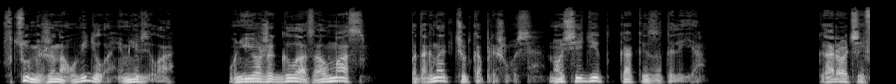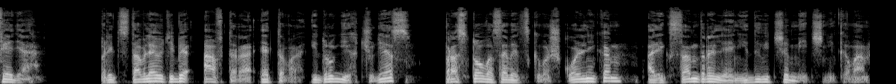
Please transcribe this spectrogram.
В ЦУМе жена увидела и мне взяла. У нее же глаз алмаз. Подогнать чутка пришлось, но сидит как из ателье. Короче, Федя, представляю тебе автора этого и других чудес простого советского школьника Александра Леонидовича Мечникова.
